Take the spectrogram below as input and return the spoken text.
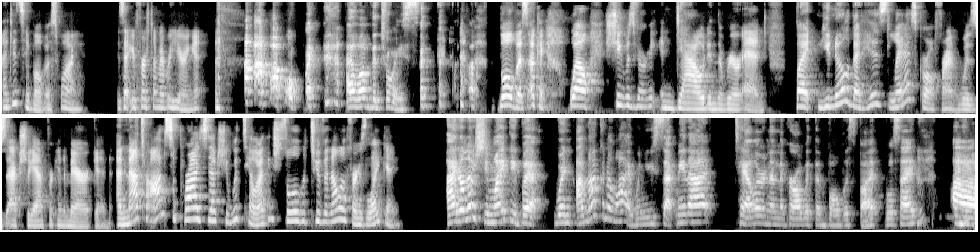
I did say bulbous. Why? Is that your first time ever hearing it? I love the choice. bulbous. Okay. Well, she was very endowed in the rear end. But you know that his last girlfriend was actually African American. And that's why I'm surprised he's actually with Taylor. I think she's a little bit too vanilla for his liking. I don't know. She might be, but when I'm not going to lie, when you sent me that, Taylor and then the girl with the bulbous butt, we'll say. Mm-hmm. Um,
